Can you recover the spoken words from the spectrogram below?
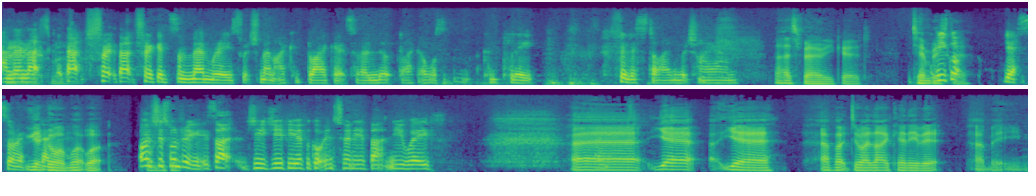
And then Very that, that, tri- that triggered some memories, which meant I could blag it. So I looked like I wasn't a complete Philistine, which I am. That's very good. Have you got, yes, sorry. Yeah, go. go on. What? What? I was just wondering, is that, do you, have you ever got into any of that new wave? Uh, yeah, yeah. How about do I like any of it? I mean,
